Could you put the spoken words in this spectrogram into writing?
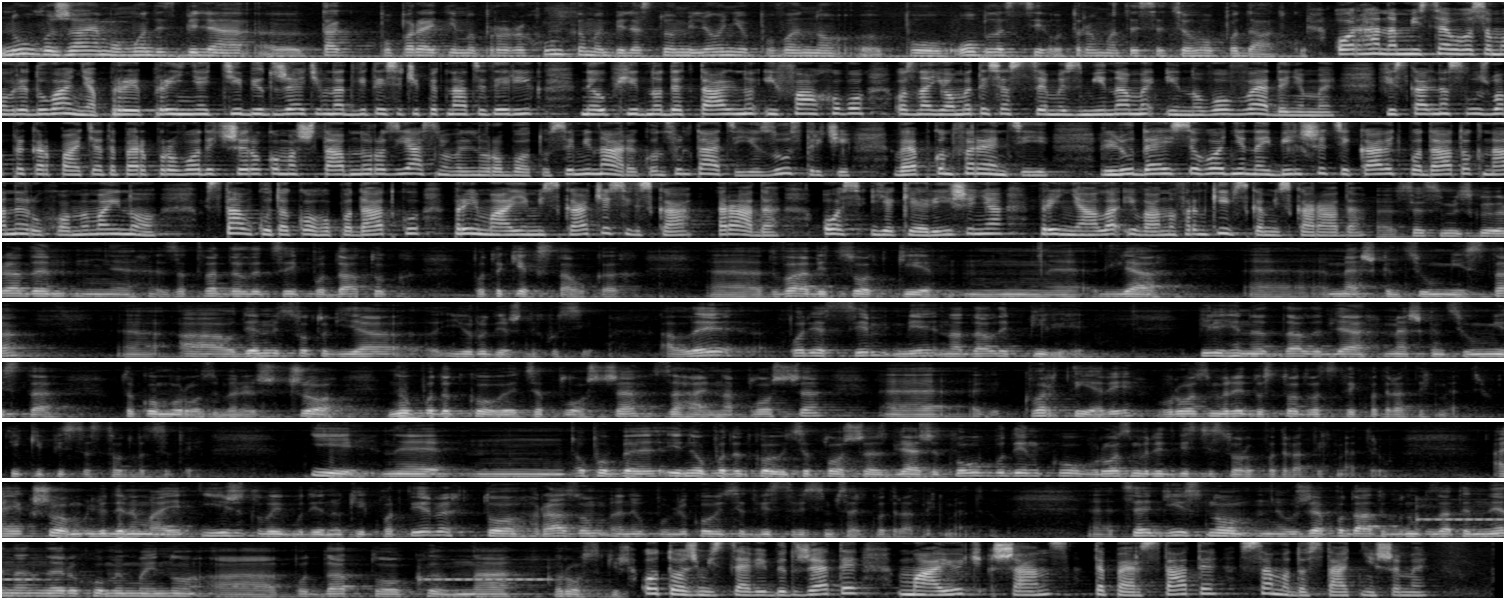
Ну, вважаємо, ми десь біля е, так попередніми прорахунками, біля 100 мільйонів повинно е, по області отриматися цього податку. Органам місцевого самоврядування при прийнятті бюджетів на 2015 рік необхідно детально і фахово ознайомитися з цими змінами і нововведеннями. Фіскальна служба Прикарпаття тепер проводить широкомасштабну роз'яснювальну роботу, семінари, консультації, зустрічі, веб-конференції. Людей сьогодні найбільше цікавить податок на нерухоме майно. Ставку такого податку приймає міська чи сільська рада. Ось яке рішення прийняла Івано-Франківська міська рада. Е, Сесія міської ради затвердили цей податок по таких ставках: Е, 2% для е, мешканців міста, е, а 1% для юридичних осіб. Але поряд з цим ми надали пільги. Пільги надали для мешканців міста такому розмірі, що не оподатковується площа, загальна площа е, квартири в розмірі до 120 квадратних метрів, тільки після 120. І не, і не оподатковується площа для житлового будинку в розмірі 240 квадратних метрів. А якщо людина має і житловий будинок, і квартира, то разом не опубліковується 280 квадратних метрів. Е, Це дійсно вже податок, будемо казати, не на нерухоме майно, а податок на розкіш. Отож, місцеві бюджети мають шанс тепер стати самодостатнішими.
